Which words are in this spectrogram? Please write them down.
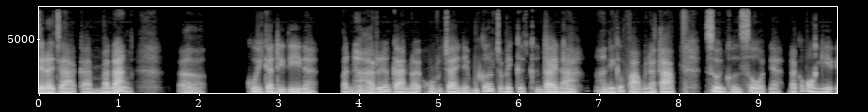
เจรจากันมานั่ง คุยกันดีๆเนี่ยปัญหาเรื่องการน้อยอกน้อยใจเนี่ยมันก็จะไม่เกิดขึ้นได้นะ อันนี้ก็ฝากไว้นะคะ ส่วนคนโสดเนี่ยนะก็มองอย่างงี้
